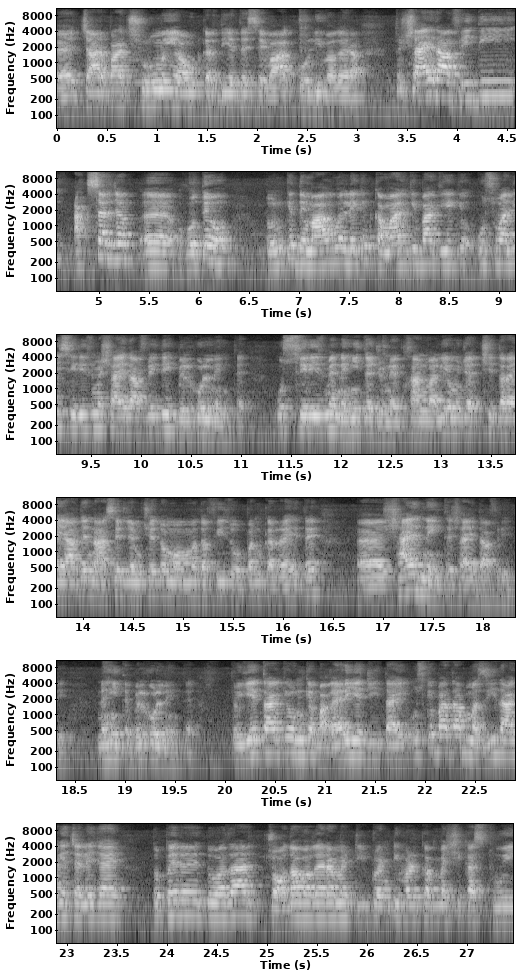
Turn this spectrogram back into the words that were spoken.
चार पाँच शुरू में ही आउट कर दिए थे, सेवाग, कोहली वगैरह। तो शायद आफरीदी अक्सर जब होते हो तो उनके दिमाग में, लेकिन कमाल की बात यह कि उस वाली सीरीज़ में शायद आफरीदी बिल्कुल नहीं थे। उस सीरीज़ में नहीं थे जुनेद खान वाली मुझे अच्छी तरह याद है, नासिर जमशेद और मोहम्मद हफीज ओपन कर रहे थे शायद नहीं थे, शायद आफरीदी नहीं थे, बिल्कुल नहीं थे। तो ये था कि उनके बगैर ये जीत आई। उसके बाद आप मजीद आगे चले जाए तो फिर 2014 वगैरह में टी ट्वेंटी वर्ल्ड कप में शिकस्त हुई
